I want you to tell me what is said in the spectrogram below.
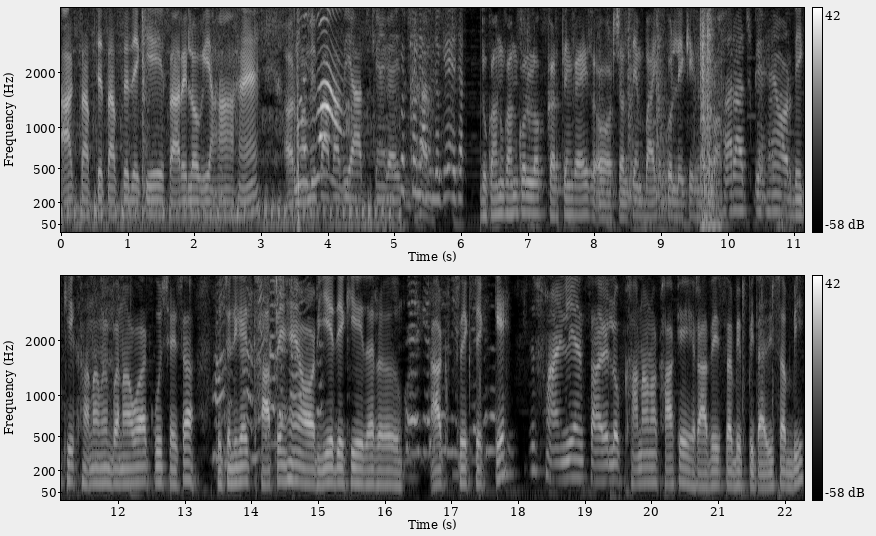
आग तापते तापते देखिए सारे लोग यहाँ हैं और मम्मी पापा भी आ चुके हैं गए दुकान उकान को लॉक करते हैं गैस और चलते हैं बाइक को लेके घर बाहर आ चुके हैं और देखिए खाना में बना हुआ है कुछ ऐसा। तो चलिए गैस खाते हैं और ये देखिए इधर आग सेक सेक के। फाइनली सारे लोग खाना वाना खा के राधे सभी पिताजी सब भी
